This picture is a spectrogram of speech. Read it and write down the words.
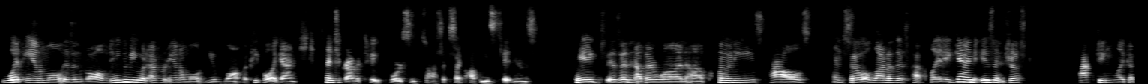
what animal is involved, and you can be whatever animal you want. But people again tend to gravitate towards some classics like puppies, kittens, pigs is another one, uh, ponies, cows. And so a lot of this pet play again isn't just acting like a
